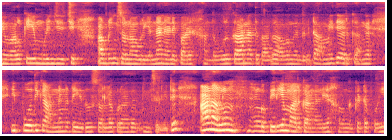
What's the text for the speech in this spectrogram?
என் வாழ்க்கையே முடிஞ்சிருச்சு அப்படின்னு சொன்னால் அவர் என்ன நினைப்பார்? அந்த ஒரு காரணத்துக்காக அவங்க இருந்துக்கிட்ட அமைதியாக இருக்காங்க. இப்போதைக்கு அண்ணங்கிட்ட எதுவும் சொல்லக்கூடாது அப்படின்னு சொல்லிட்டு. ஆனாலும் அவங்க பெரியம்மா இருக்காங்க இல்லையா அவங்கக்கிட்ட போய்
